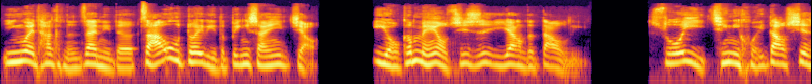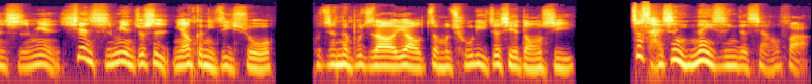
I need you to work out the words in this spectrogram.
因为它可能在你的杂物堆里的冰山一角，有跟没有其实一样的道理。所以，请你回到现实面。现实面就是你要跟你自己说：“我真的不知道要怎么处理这些东西。”这才是你内心的想法。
